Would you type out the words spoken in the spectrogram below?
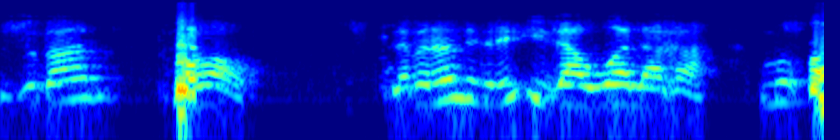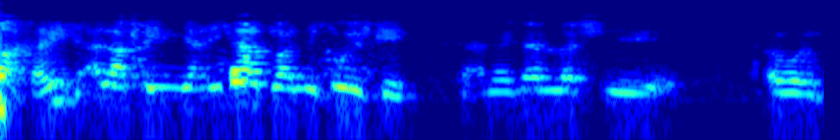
زبان دواو. لما ندري إذا ولغ. مطلقة هيت على قيمة يعني كاتو عن كويس يعني قال له شيء. أول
